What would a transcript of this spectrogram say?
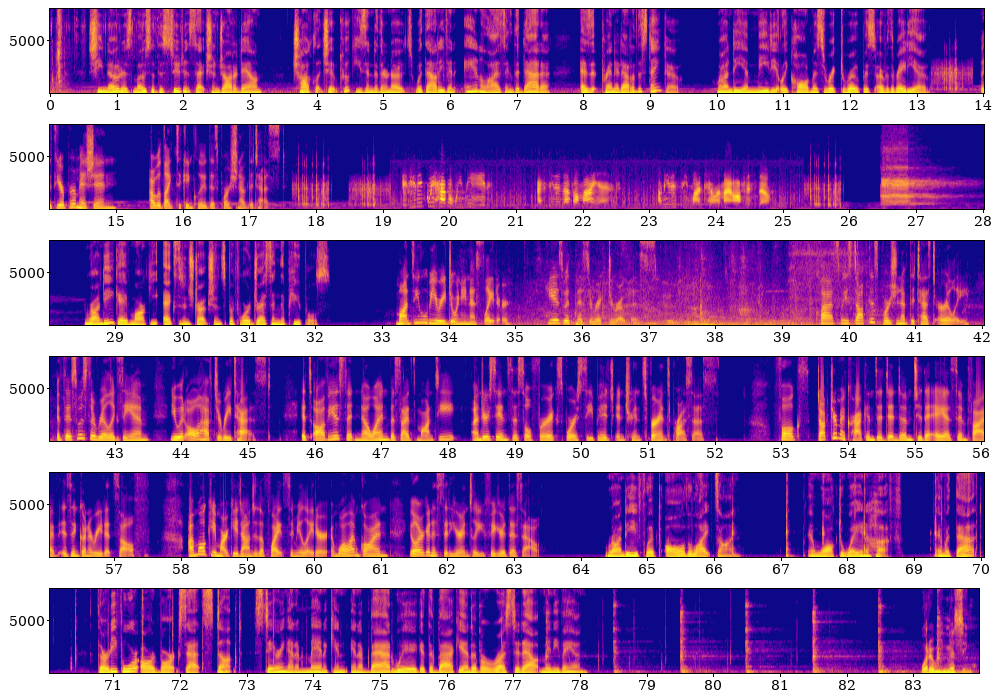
she noticed most of the student section jotted down chocolate chip cookies into their notes without even analyzing the data as it printed out of the Stenko. Rondi immediately called Miss Orycteropus over the radio. With your permission, I would like to conclude this portion of the test. If you think we have what we need, I've seen enough on my end. I'll need to see Montel in my office, though. Rondi gave Marky exit instructions before addressing the pupils. Monty will be rejoining us later. He is with Miss Orycteropus. Class, we stopped this portion of the test early. If this was the real exam, you would all have to retest. It's obvious that no one besides Monty understands the sulfuric spore seepage and transference process. Folks, Dr. McCracken's addendum to the ASM 5 isn't going to read itself. I'm walking Marky down to the flight simulator, and while I'm gone, y'all are going to sit here until you figure this out. Rondi flipped all the lights on and walked away in a huff. And with that, 34 aardvark sat stumped, staring at a mannequin in a bad wig at the back end of a rusted out minivan. What are we missing?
